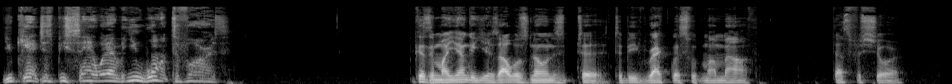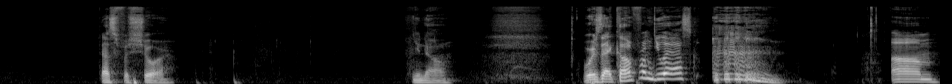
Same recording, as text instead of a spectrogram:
You can't just be saying whatever you want, Tavares. Because in my younger years, I was known as, to, to be reckless with my mouth. That's for sure. That's for sure. You know, where's that come from, you ask? um,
